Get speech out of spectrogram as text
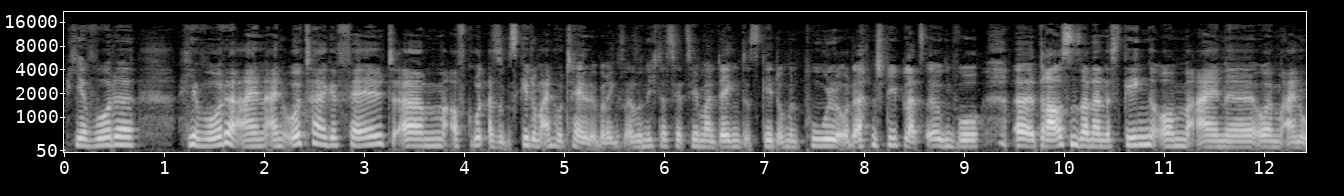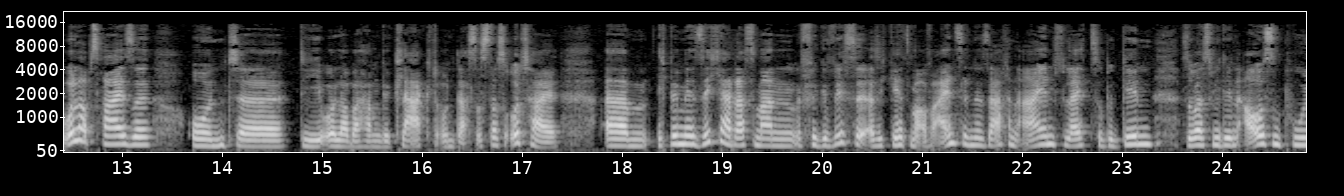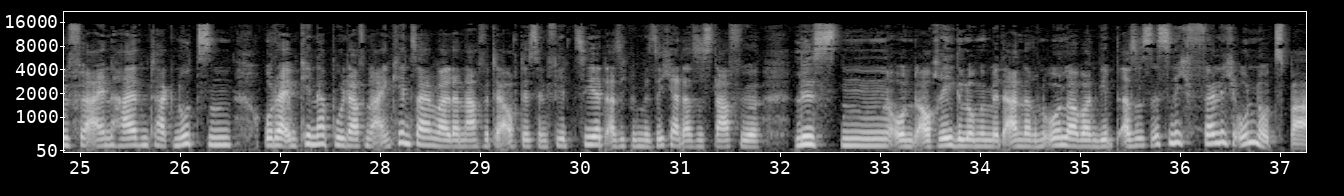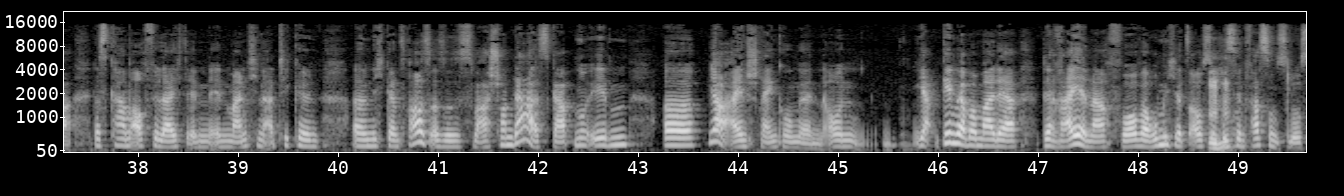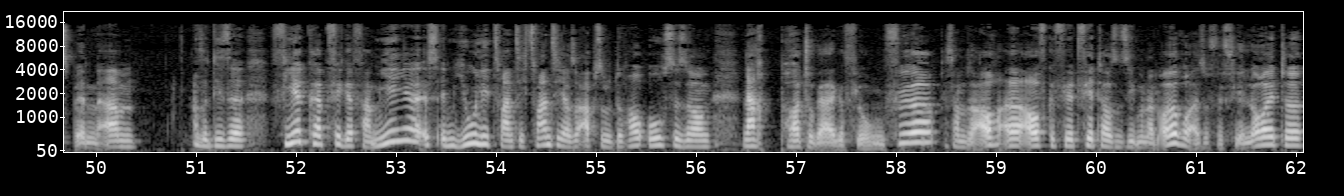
hier wurde hier wurde ein, ein Urteil gefällt ähm, aufgrund, also es geht um ein Hotel übrigens, also nicht, dass jetzt jemand denkt, es geht um einen Pool oder einen Spielplatz irgendwo äh, draußen, sondern es ging um eine, um eine Urlaubsreise und äh, die Urlauber haben geklagt und das ist das Urteil. Ähm, ich bin mir sicher, dass man für gewisse, also ich gehe jetzt mal auf einzelne Sachen ein, vielleicht zu Beginn sowas wie den Außenpool für einen halben Tag nutzen oder im Kinderpool darf nur ein Kind sein, weil danach wird er auch desinfiziert. Also ich bin mir sicher, dass es dafür Listen und auch Regelungen mit anderen Urlaubern gibt. Also es ist nicht völlig unnutzbar. Das kam auch vielleicht in, in manchen Artikeln äh, nicht ganz raus. Also es war schon da. Es gab nur eben äh, ja, Einschränkungen. Und ja, gehen wir aber mal der, der Reihe nach vor, warum ich jetzt auch so ein mhm. bisschen fassungslos bin. Ähm, also diese vierköpfige Familie ist im Juli 2020, also absolute Hochsaison, nach Portugal geflogen. Für, das haben sie auch äh, aufgeführt, 4.700 Euro, also für vier Leute.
